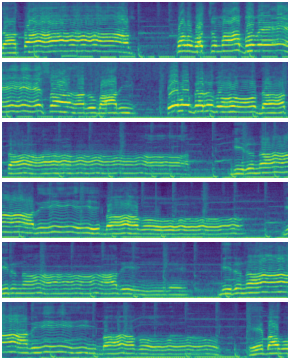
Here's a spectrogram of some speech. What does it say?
દાતા પણ વચમાં ભવે સરબારી એવો ગરવો દાતા ગિરનારી બાવો ગિરનારી રે ગિરનારી બાવો હે બાવો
